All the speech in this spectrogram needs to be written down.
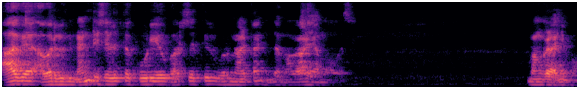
ஆக அவர்களுக்கு நன்றி செலுத்தக்கூடிய வருஷத்தில் ஒரு நாள் தான் இந்த மகாலய அமாவாசை. மங்கள அனுபவம்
